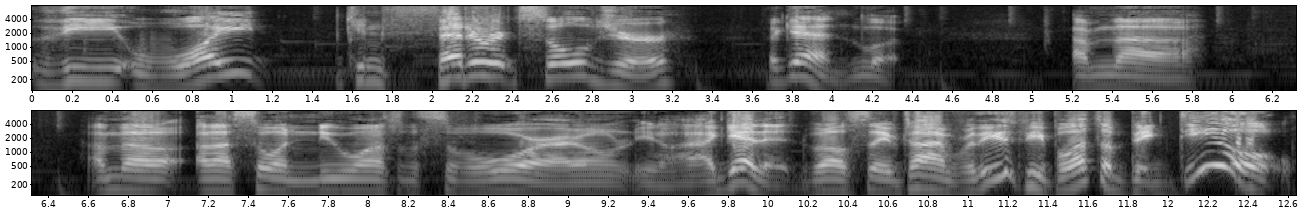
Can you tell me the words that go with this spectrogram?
the white Confederate soldier. Again, look, I'm the I'm not I'm not so nuanced with the Civil War. I don't, you know, I get it, but at the same time, for these people, that's a big deal.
